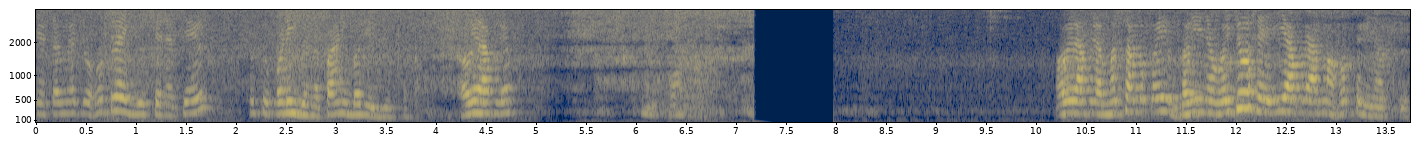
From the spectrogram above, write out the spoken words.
તે ટમેટું હોતરાઈ ગયું છે ને તેલ. છૂટું પડી ગયું ને પાણી બળી ગયું છે. હવે આપણે હવે આપણે મસાલો કઈ ભરીને વધ્યો છે એ આપણે આમાં હોતરી નાખીએ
